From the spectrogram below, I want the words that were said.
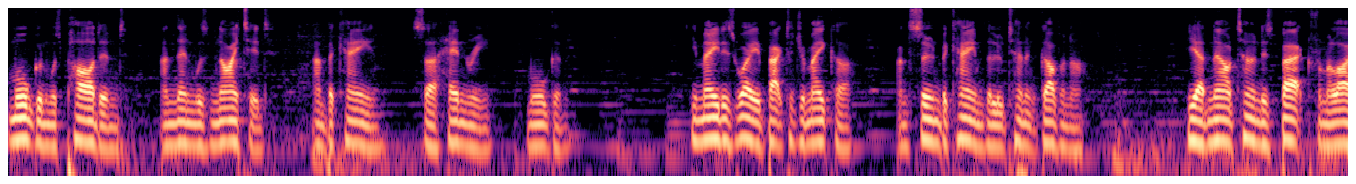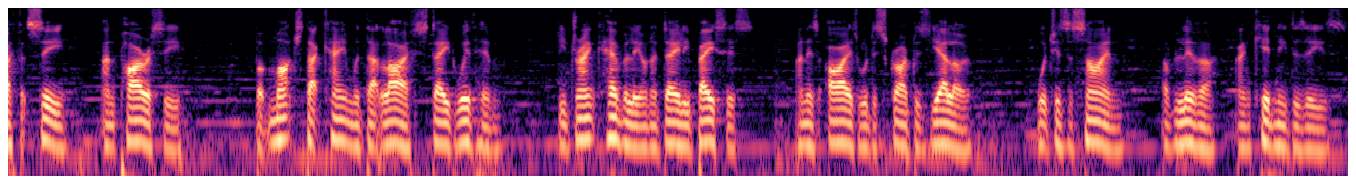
Morgan was pardoned and then was knighted and became Sir Henry Morgan. He made his way back to Jamaica and soon became the lieutenant governor. He had now turned his back from a life at sea and piracy, but much that came with that life stayed with him. He drank heavily on a daily basis, and his eyes were described as yellow, which is a sign of liver and kidney disease.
